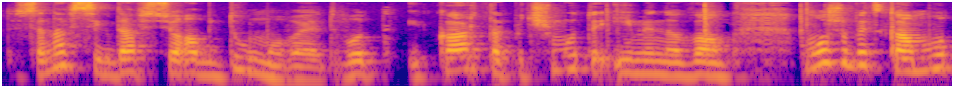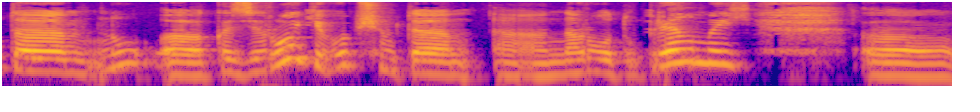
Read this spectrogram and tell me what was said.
То есть она всегда все обдумывает. Вот и карта почему-то именно вам. Может быть, кому-то, ну, э, козероги, в общем-то, э, народ упрямый, э,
